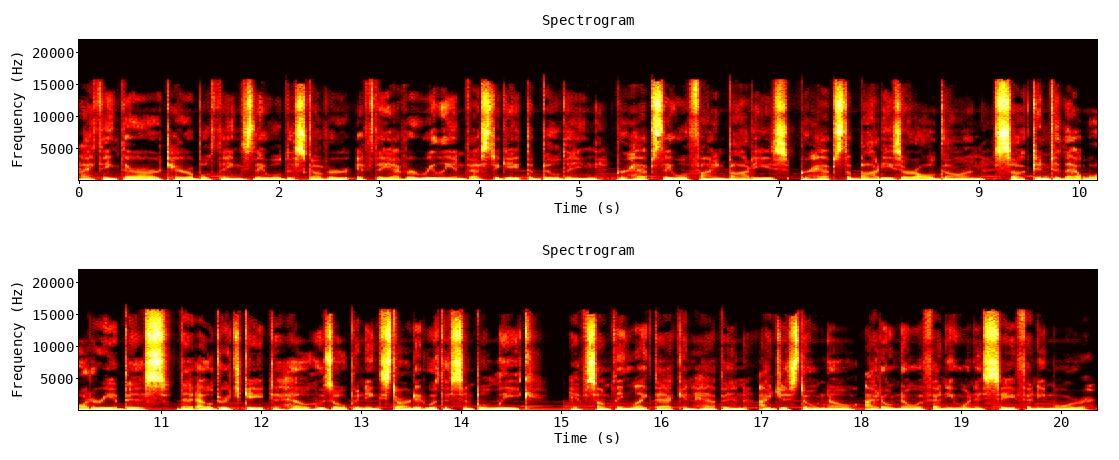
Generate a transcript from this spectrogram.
I think there are terrible things they will discover if they ever really investigate the building. Perhaps they will find bodies, perhaps the bodies are all gone, sucked into that watery abyss, that eldritch gate to hell whose opening started with a simple leak. If something like that can happen, I just don't know. I don't know if anyone is safe anymore.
